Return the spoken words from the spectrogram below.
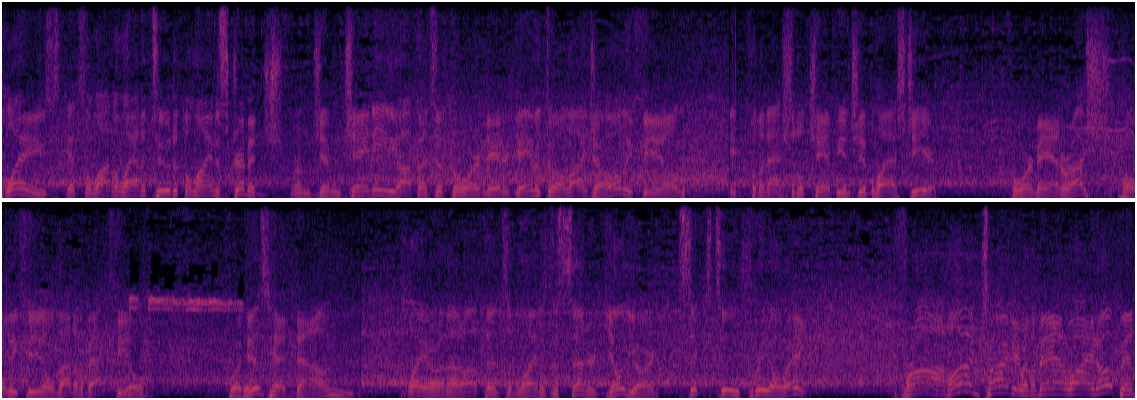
plays. Gets a lot of latitude at the line of scrimmage from Jim Chaney, the offensive coordinator. Gave it to Elijah Holyfield for the national championship last year. Four-man rush. Holyfield out of the backfield. Put his head down. Player on that offensive line is the center, Gaillard, 6'2", 308. Fromm on target with a man wide open.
